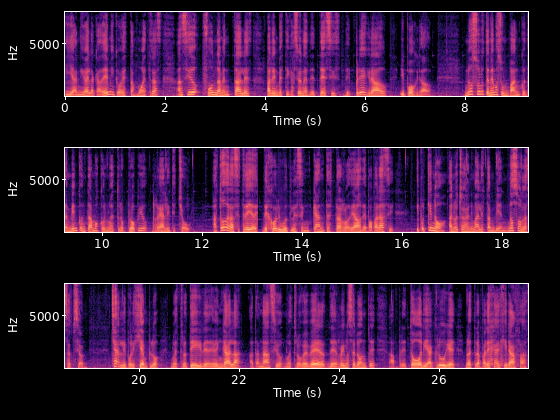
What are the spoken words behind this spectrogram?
Y a nivel académico estas muestras han sido fundamentales para investigaciones de tesis de pregrado y posgrado. No solo tenemos un banco, también contamos con nuestro propio reality show. A todas las estrellas de Hollywood les encanta estar rodeados de paparazzi. Y por qué no, a nuestros animales también, no son la excepción. Charlie, por ejemplo, nuestro tigre de Bengala, Atanasio, nuestro bebé de rinoceronte, a Pretoria, Kruger, nuestra pareja de jirafas,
